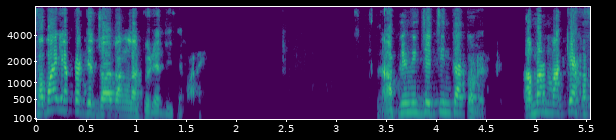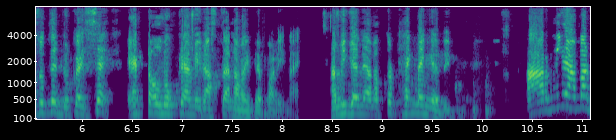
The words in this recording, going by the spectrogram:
সবাই আপনাকে জয় বাংলা করে দিতে পারে। আপনি নিজে চিন্তা করেন, আমার মাকে হাজতে ঢুকাইছে, একটা লোককে আমি রাস্তায় নামাইতে পারি নাই। আমি গেলে আমার তো ঠ্যাং ভেঙে দিব। আর্মি আমার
